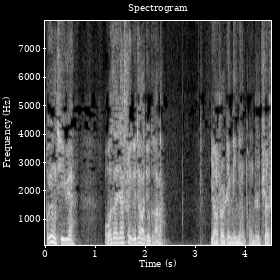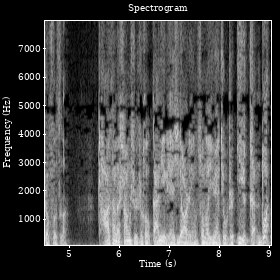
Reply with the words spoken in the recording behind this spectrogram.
不用去医院，我在家睡个觉就得了。”要说这民警同志确实负责，查看了伤势之后，赶紧联系幺二零送到医院救治，一诊断，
